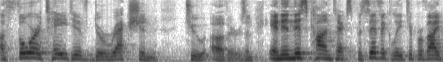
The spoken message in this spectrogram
authoritative direction to others. And, and in this context specifically, to provide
